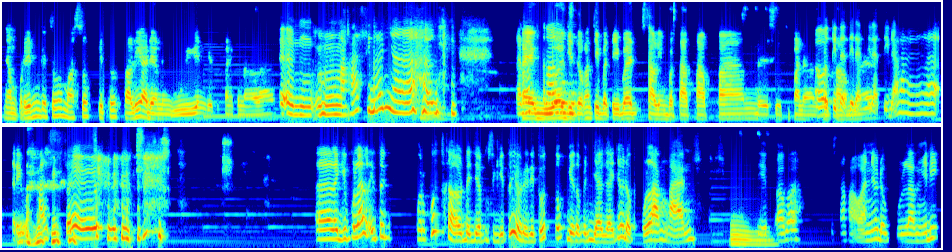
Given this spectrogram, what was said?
nyamperin gitu masuk gitu kali ada yang nungguin gitu kan kenalan eh, mm, makasih banyak. Karena kayak terlalu- gitu kan tiba-tiba saling bertatapan dari situ pandangan Oh tidak pertama. tidak tidak tidak. Terima kasih. Eh, lagi pula itu perpus kalau udah jam segitu ya udah ditutup gitu penjaganya udah pulang kan. Hmm. Si apa pustakawannya udah pulang. Jadi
